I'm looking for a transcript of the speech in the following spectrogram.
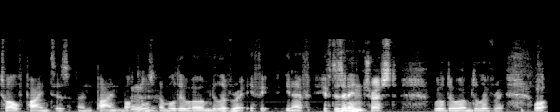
12 pinters and pint bottles mm. and we'll do home delivery if it you know if, if there's an interest we'll do home delivery well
